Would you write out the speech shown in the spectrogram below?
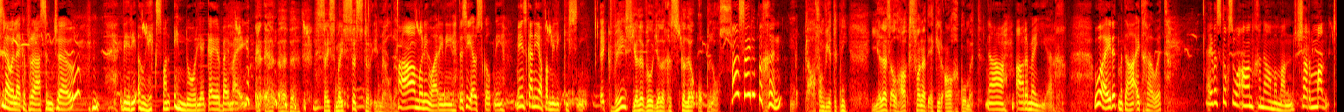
Dis nou 'n lekker verrassing, Joe. Weer die ou heks van Endor jy kuier by my. Sy's my suster Imelda. Ah, moenie worry nie. Dis nie jou skuld nie. Mens kan nie 'n familie kies nie. Ek wens julle wil julle geskille oplos. Sy het dit begin. Daarvan weet ek nie. Julle is al haks van dat ek hier aangekom het. Ja, arme jeug. Hoe hy dit met haar uitgehou het. Hy was tog so 'n aangename man, charmant.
